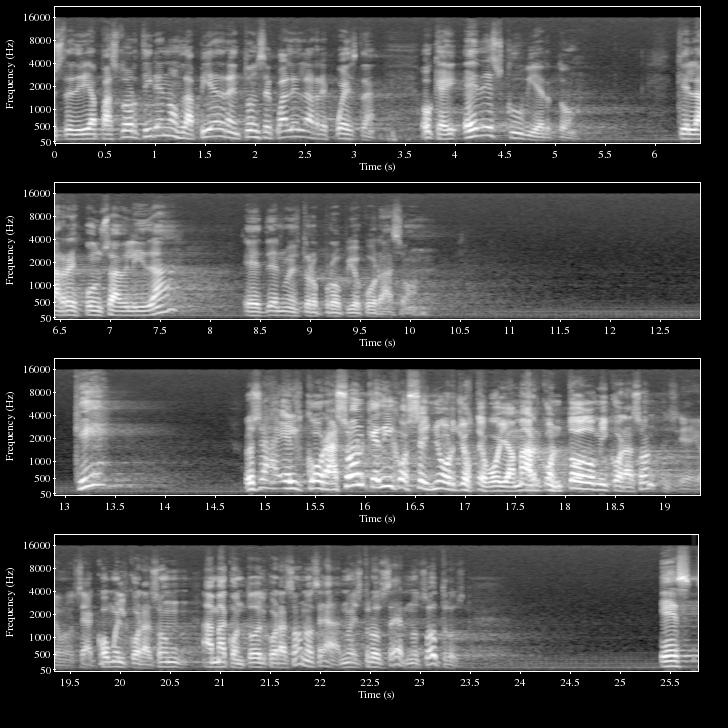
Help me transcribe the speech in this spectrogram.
usted diría, pastor, tírenos la piedra, entonces, ¿cuál es la respuesta? Ok, he descubierto que la responsabilidad es de nuestro propio corazón. ¿Qué? O sea, el corazón que dijo, Señor, yo te voy a amar con todo mi corazón. O sea, como el corazón ama con todo el corazón, o sea, nuestro ser, nosotros. Es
